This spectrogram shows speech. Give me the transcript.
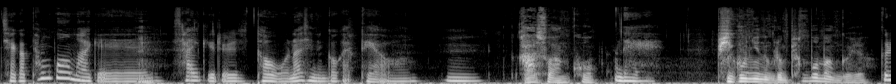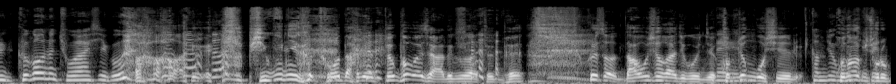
제가 평범하게 살기를 더 원하시는 것 같아요. 음. 가수 않고 네. 비구니는 그럼 평범한 거예요? 그러니까 그거는 좋아하시고 비구니가 더 나는 평범하지 않은 것 같은데. 그래서 나오셔가지고 이제 네. 검정고시 검정고시를 고등학교 졸업.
